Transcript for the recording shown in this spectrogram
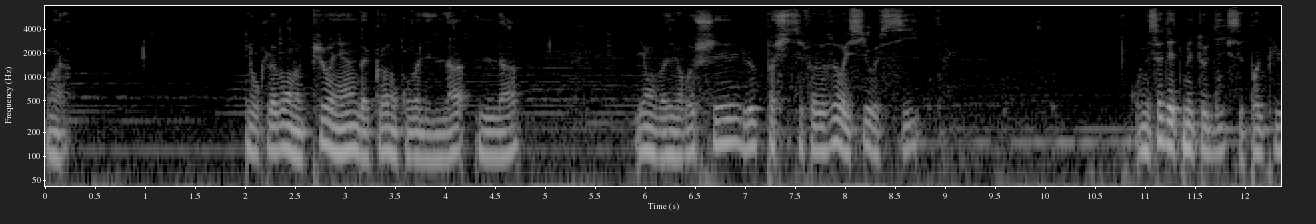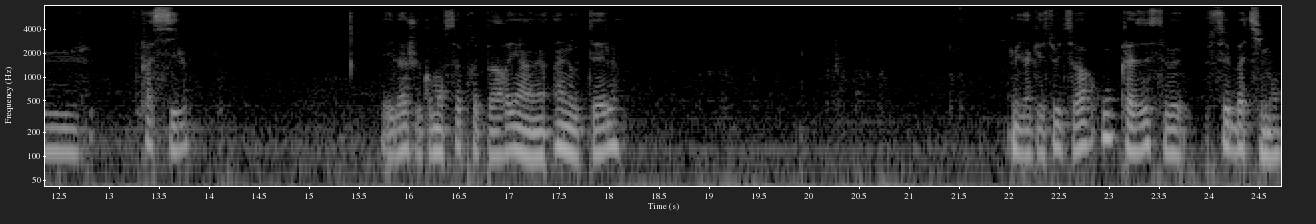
Voilà. Donc là-bas, on n'a plus rien, d'accord. Donc on va aller là, là. Et on va aller rusher le pachycéphalosaure ici aussi. On essaie d'être méthodique, c'est pas le plus facile. Et là, je vais commencer à préparer un, hôtel. Mais la question est de savoir où caser ce, ces bâtiments.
